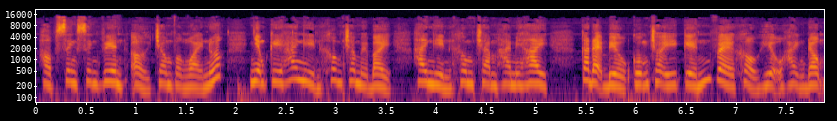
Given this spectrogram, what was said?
học sinh, sinh viên ở trong và ngoài nước, nhiệm kỳ 2017-2022. Các đại biểu cũng cho ý kiến về khẩu hiệu hành động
